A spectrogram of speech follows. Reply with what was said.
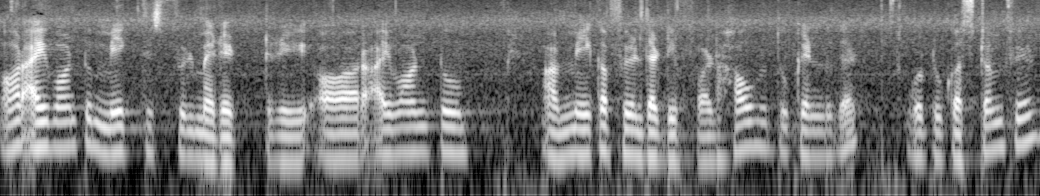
or I want to make this field mandatory or I want to uh, make a field the default. How you can do that? Go to custom field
